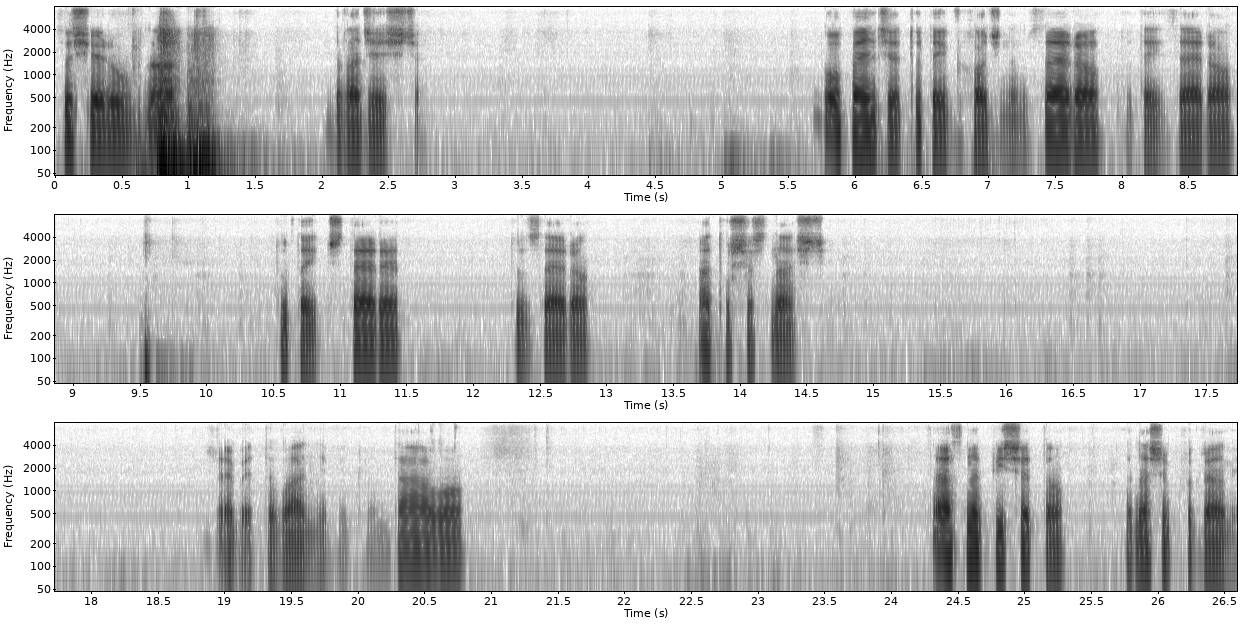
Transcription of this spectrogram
co się równa 20. Bo będzie tutaj wychodzi nam 0, tutaj 0, tutaj 4, tu 0, a tu 16. Żeby to ładnie wyglądało. Teraz napiszę to w naszym programie.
